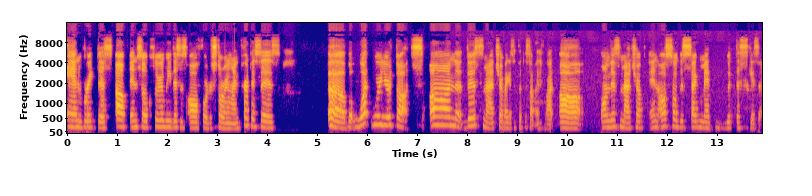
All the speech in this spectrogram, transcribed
and break this up, and so clearly this is all for the storyline purposes. Uh, but what were your thoughts on this matchup? I guess I put this up. I forgot. Uh, on this matchup and also the segment with the schism.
